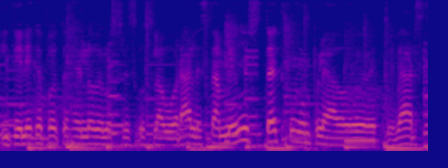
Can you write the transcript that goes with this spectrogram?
y tiene que protegerlo de los riesgos laborales. También usted como empleado debe cuidarse.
